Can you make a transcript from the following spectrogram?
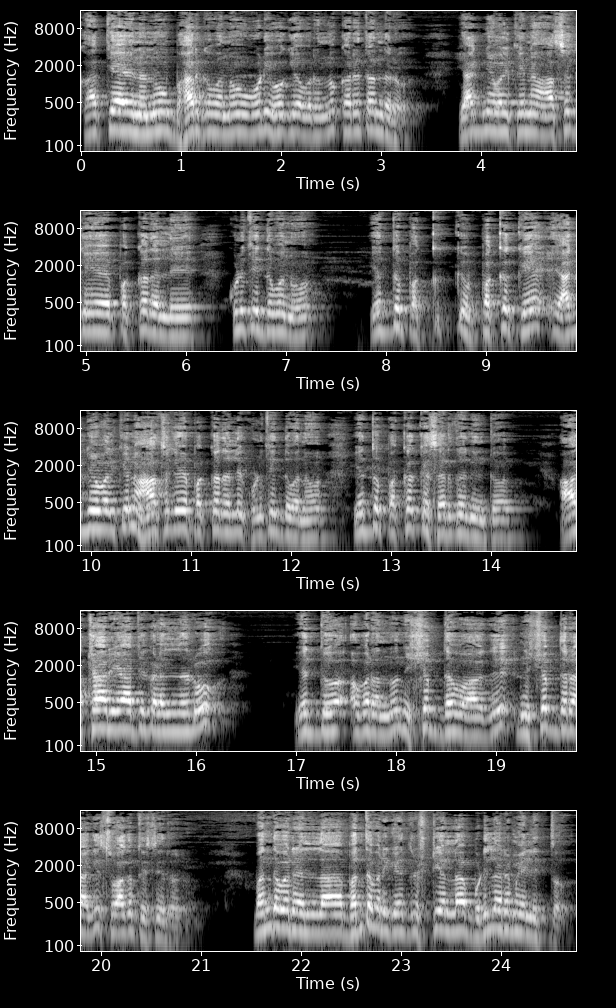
ಕಾತ್ಯಾಯನನು ಭಾರ್ಗವನು ಓಡಿ ಹೋಗಿ ಅವರನ್ನು ಕರೆತಂದರು. ಯಾಜ್ಞವಲ್ಕಿನ ಹಾಸುಗೆಯ ಪಕ್ಕದಲ್ಲಿ ಕುಳಿತಿದ್ದವನು ಎದ್ದು ಪಕ್ಕಕ್ಕೆ ಪಕ್ಕಕ್ಕೆ ಯಾಜ್ಞವಲ್ಕಿನ ಹಾಸುಗೆಯ ಪಕ್ಕದಲ್ಲಿ ಕುಳಿತಿದ್ದವನು ಎದ್ದು ಪಕ್ಕಕ್ಕೆ ಸರಿದು ನಿಂತು ಆಚಾರ್ಯಾದಿಗಳೆಲ್ಲರೂ ಎದ್ದು ಅವರನ್ನು ನಿಶಬ್ದವಾಗಿ ನಿಶಬ್ದರಾಗಿ ಸ್ವಾಗತಿಸಿದರು. ಬಂದವರೆಲ್ಲ, ಬಂದವರಿಗೆ ದೃಷ್ಟಿಯೆಲ್ಲ ಬುಡಿಲರ ಮೇಲಿತ್ತು.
